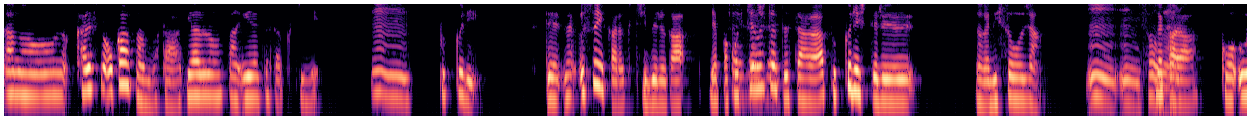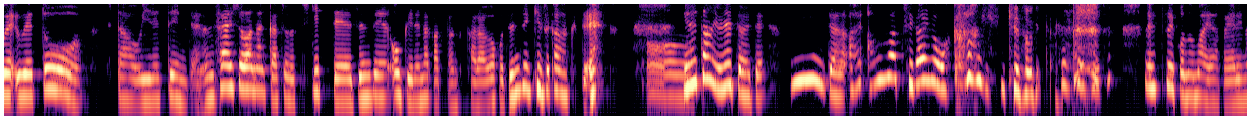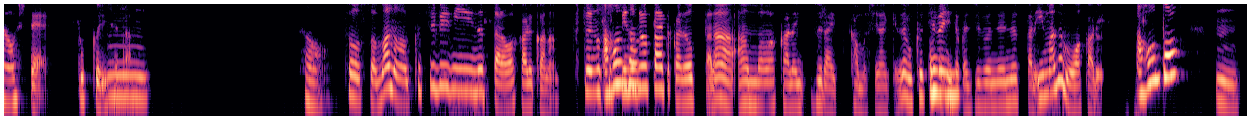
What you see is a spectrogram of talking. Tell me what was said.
あのー彼氏のお母さんもさヒアルロン酸入れてさ口に。うんうん。ぷっくりしてなんか薄いから唇が。やっぱこっちの人ってさ、ぷっくりしてるのが理想じゃん、うんうんそうね。だからこう上上と下を入れてみたいな。で最初はなんかちょっとちきって全然多く入れなかったからわこ全然気づかなくて。入れたのよねって言われて「うーん」みたいな。ああんま違いが分からんけどみたいな。でついこの前なんかやり直してぷっくりしてた、うん。そそうそう、マナは唇に塗ったらわかるかな。普通のすっぴんの状態とかでおったらあんまわかりづらいかもしれんけど、でも口紅とか自分で塗ったら今でもわかる。うあ本当？うん。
